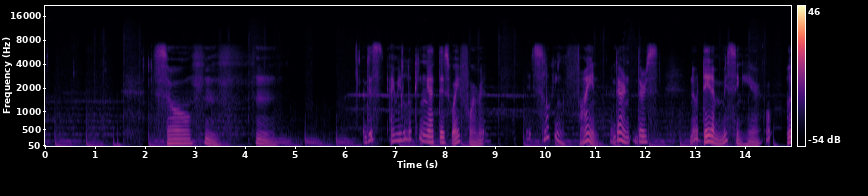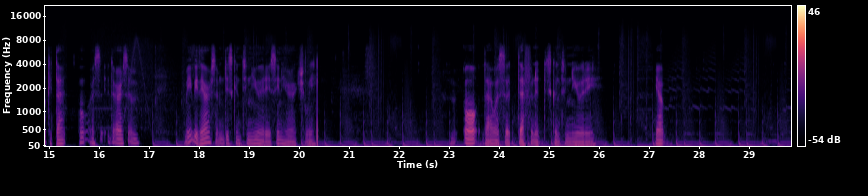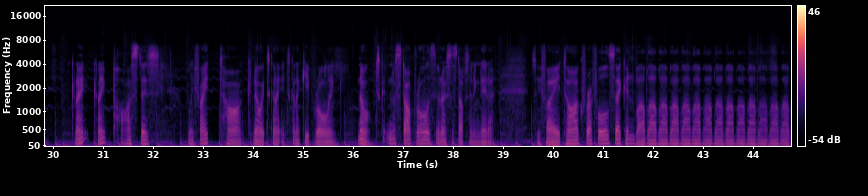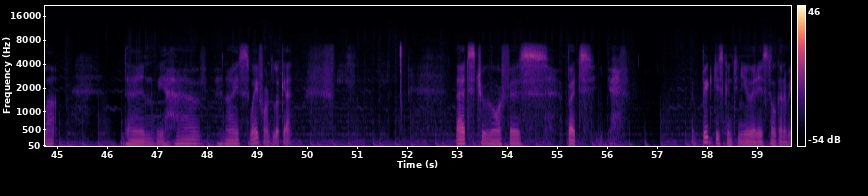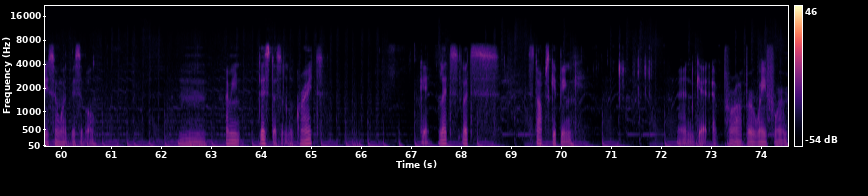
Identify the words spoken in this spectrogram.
So, hmm, hmm. This, I mean, looking at this waveform, it's looking fine. And there, there's no data missing here. Oh, look at that. Oh, I see, there are some, maybe there are some discontinuities in here actually. Oh, that was a definite discontinuity. Yep. Can I, can I pause this? Well, if I talk, no, it's gonna it's gonna keep rolling. No, it's gonna stop roll as soon as I stop sending data. So if I talk for a full second, blah blah blah blah blah blah blah blah blah blah blah blah blah blah blah, then we have a nice waveform to look at. That's true, Orpheus, but a big discontinuity is still gonna be somewhat visible. Hmm. I mean, this doesn't look right. Okay, let's let's stop skipping and get a proper waveform.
